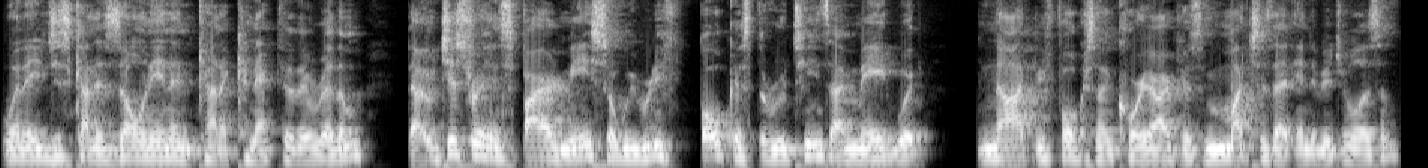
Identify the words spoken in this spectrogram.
when they just kind of zone in and kind of connect to the rhythm. that just really inspired me. So we really focused the routines I made would not be focused on choreography as much as that individualism.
